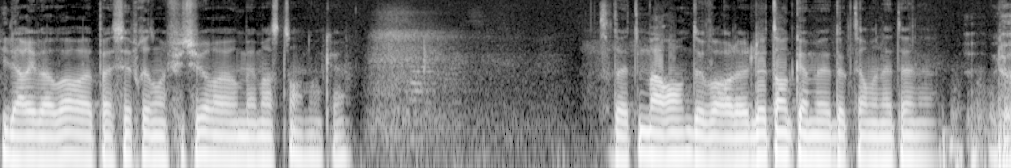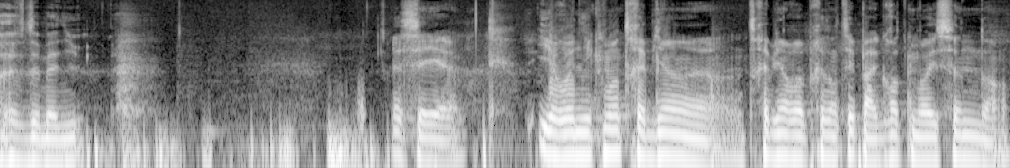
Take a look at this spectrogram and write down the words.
il arrive à voir euh, passé, présent et futur euh, au même instant. Donc, euh, ça doit être marrant de voir le, le temps comme euh, Dr Manhattan. Le rêve de Manu. C'est euh, ironiquement très bien, euh, très bien représenté par Grant Morrison dans.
